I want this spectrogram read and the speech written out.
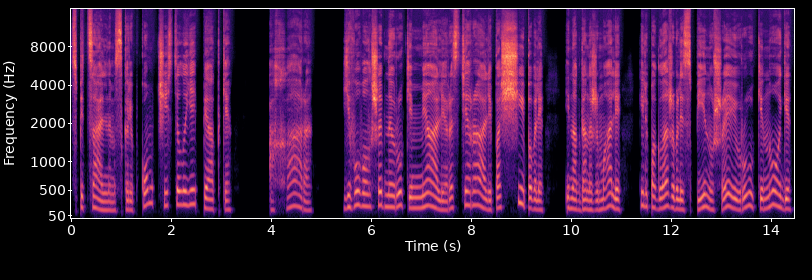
специальным скребком чистил ей пятки. Ахара, его волшебные руки мяли, растирали, пощипывали — иногда нажимали или поглаживали спину, шею, руки, ноги.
